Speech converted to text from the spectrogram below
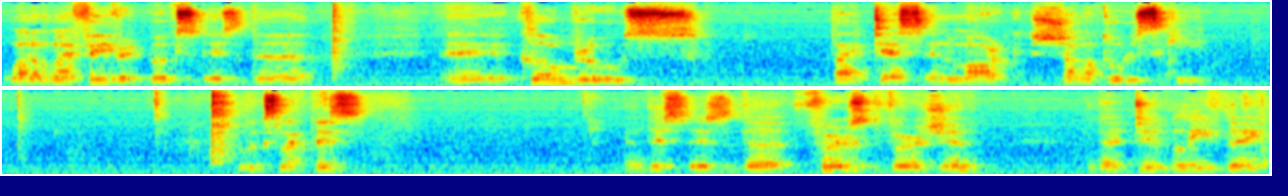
one of my favorite books is the uh, Clone Brews by Tess and Mark Szamatulski. Looks like this and this is the first version and I do believe they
